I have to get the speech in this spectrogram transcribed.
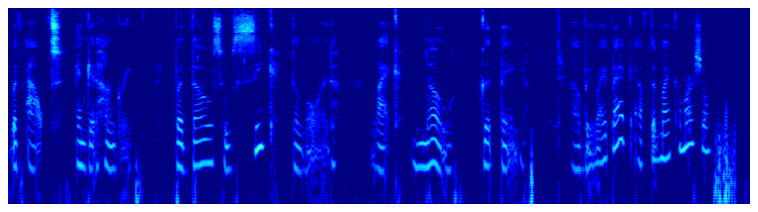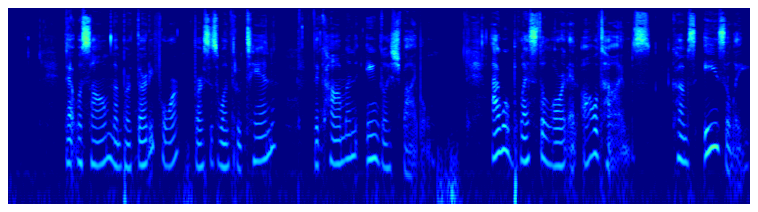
without and get hungry. But those who seek the Lord lack no good thing. I'll be right back after my commercial. That was Psalm number 34, verses 1 through 10, the Common English Bible. I will bless the Lord at all times comes easily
